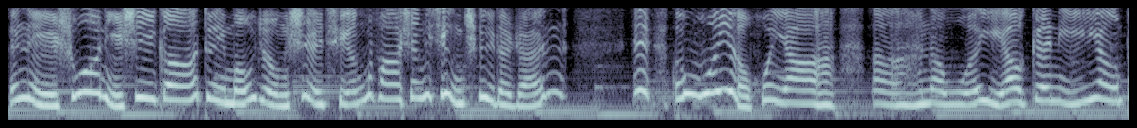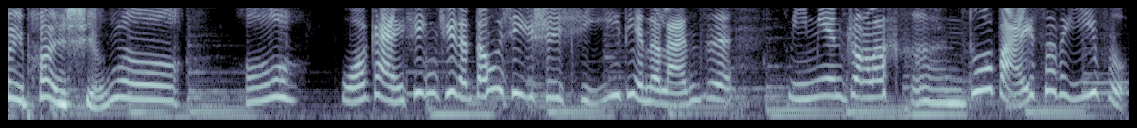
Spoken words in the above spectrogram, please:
你说你是一个对某种事情发生兴趣的人？哎，我也会呀！啊，那我也要跟你一样被判刑了。啊，我感兴趣的东西是洗衣店的篮子，里面装了很多白色的衣服。”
